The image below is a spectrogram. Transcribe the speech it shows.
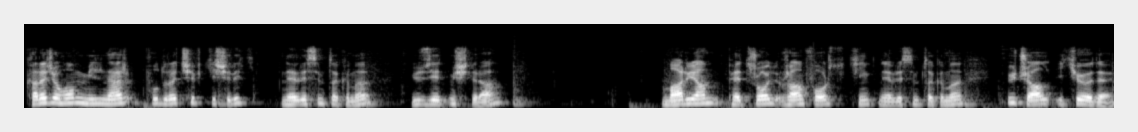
Karaca Home Milner pudra çift kişilik nevresim takımı 170 lira. Mariam Petrol Ramforce King nevresim takımı 3 al 2 öde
